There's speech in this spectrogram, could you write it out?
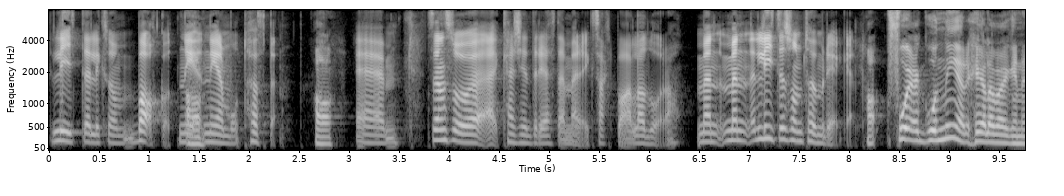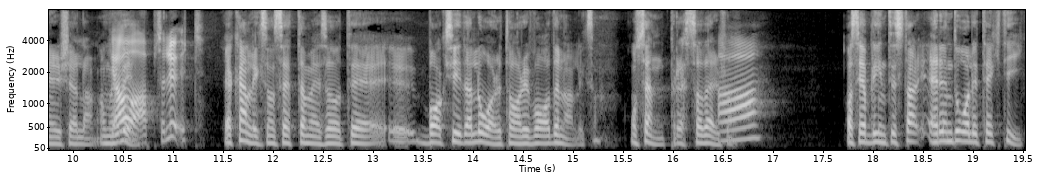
lite liksom bakåt, ner, Ja. ner mot höften. Ja. Eh, sen så eh, kanske inte det stämmer exakt på alla då. då. Men, men lite som tumregel. Ja. Får jag gå ner hela vägen ner i källaren om jag Ja, vill? absolut. Jag kan liksom sätta mig så att eh, baksida lår tar i vaderna. Liksom. Och sen pressa därifrån. Ja. Alltså jag blir inte stark. Är det en dålig teknik?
